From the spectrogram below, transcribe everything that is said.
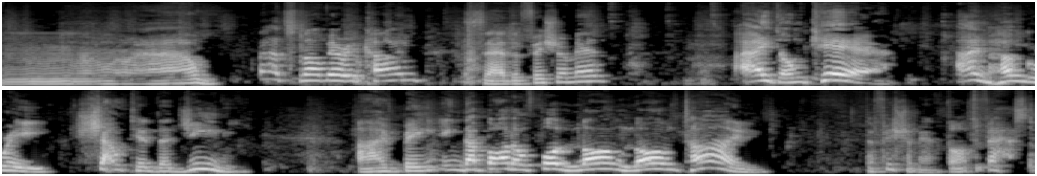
"Mm, That's not very kind, said the fisherman. I don't care. I'm hungry, shouted the genie. I've been in the bottle for a long, long time. The fisherman thought fast.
